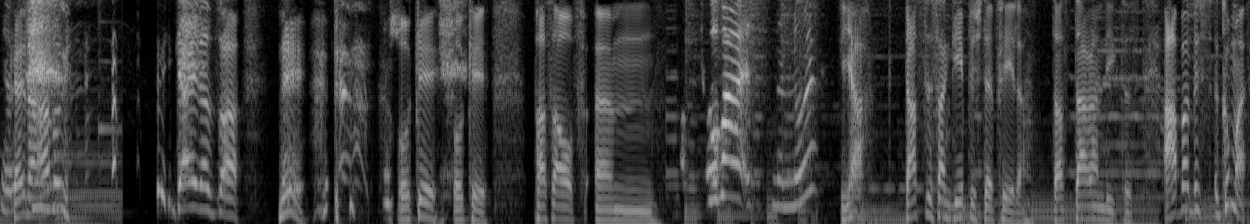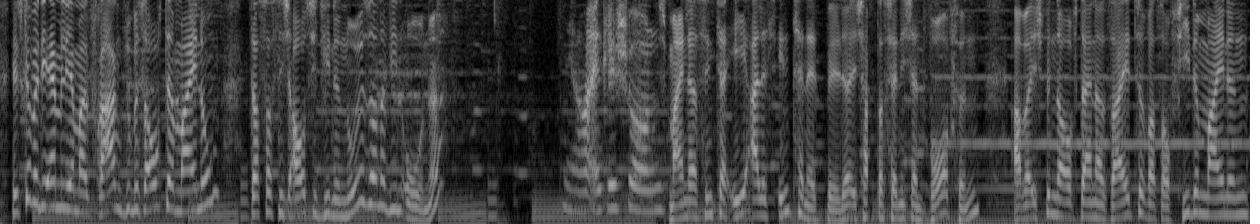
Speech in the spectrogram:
Ja. Keine Ahnung. Wie geil das war. Nee. Okay, okay. Pass auf. Ähm, Oktober ist eine Null. ja, das ist angeblich der Fehler. Das, daran liegt es. Aber bist, guck mal, jetzt können wir die Emily ja mal fragen. Du bist auch der Meinung, dass das nicht aussieht wie eine Null, sondern wie ein O, ne? Ja, eigentlich schon. Ich meine, das sind ja eh alles Internetbilder. Ich habe das ja nicht entworfen. Aber ich bin da auf deiner Seite, was auch viele meinen.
